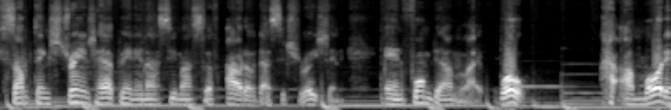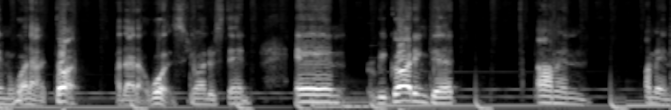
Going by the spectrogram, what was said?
something strange happened and i see myself out of that situation and from there i'm like whoa i'm more than what i thought that i was you understand? And regarding that i mean i mean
